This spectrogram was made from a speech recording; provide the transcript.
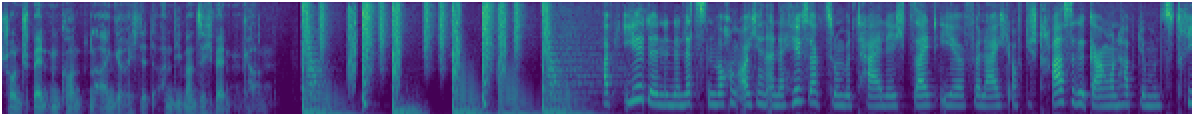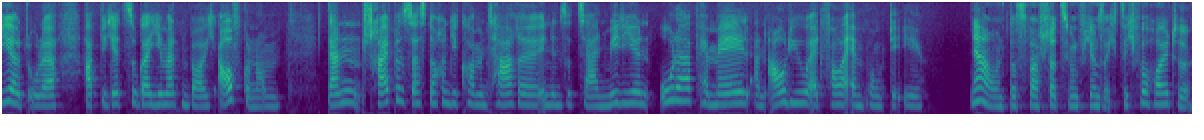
schon Spendenkonten eingerichtet, an die man sich wenden kann. Habt ihr denn in den letzten Wochen euch an einer Hilfsaktion beteiligt? Seid ihr vielleicht auf die Straße gegangen und habt demonstriert oder habt ihr jetzt sogar jemanden bei euch aufgenommen? Dann schreibt uns das doch in die Kommentare in den sozialen Medien oder per Mail an audio.vrm.de. Ja, und das war Station 64 für heute.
